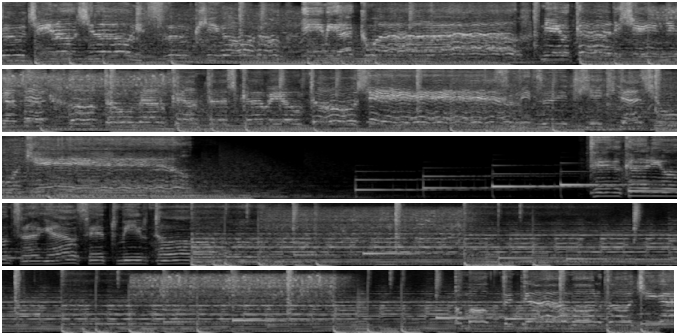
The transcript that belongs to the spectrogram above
数字の白に続く記号の意味が変わるにわかに信じがたく本当なのか確かめようとして。住み着いて引き出しを開け手がかりをつなぎ合わせてみると。amor, cochiga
